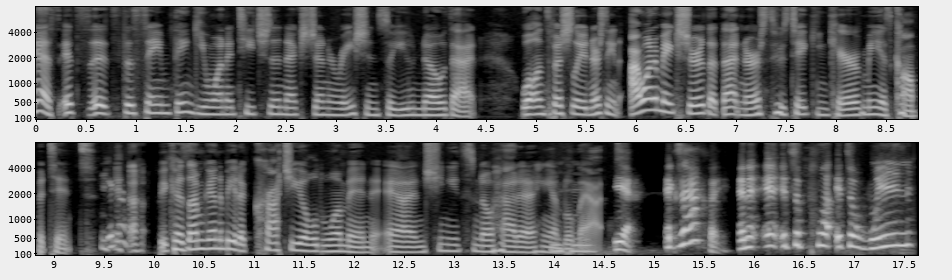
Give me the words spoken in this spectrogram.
Yes, it's it's the same thing. You want to teach the next generation so you know that well, and especially in nursing, I want to make sure that that nurse who's taking care of me is competent Yeah. because I'm going to be a crotchy old woman and she needs to know how to handle Mhm. that. Yeah. Exactly. And it, it- it's a pl- it's a win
